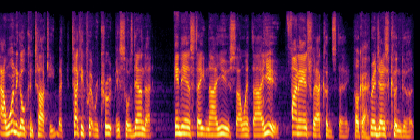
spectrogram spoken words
I wanted to go Kentucky, but Kentucky quit recruiting me, so it was down to Indiana State and IU. So I went to IU. Financially, I couldn't stay. Okay. Reg, I just couldn't do it.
